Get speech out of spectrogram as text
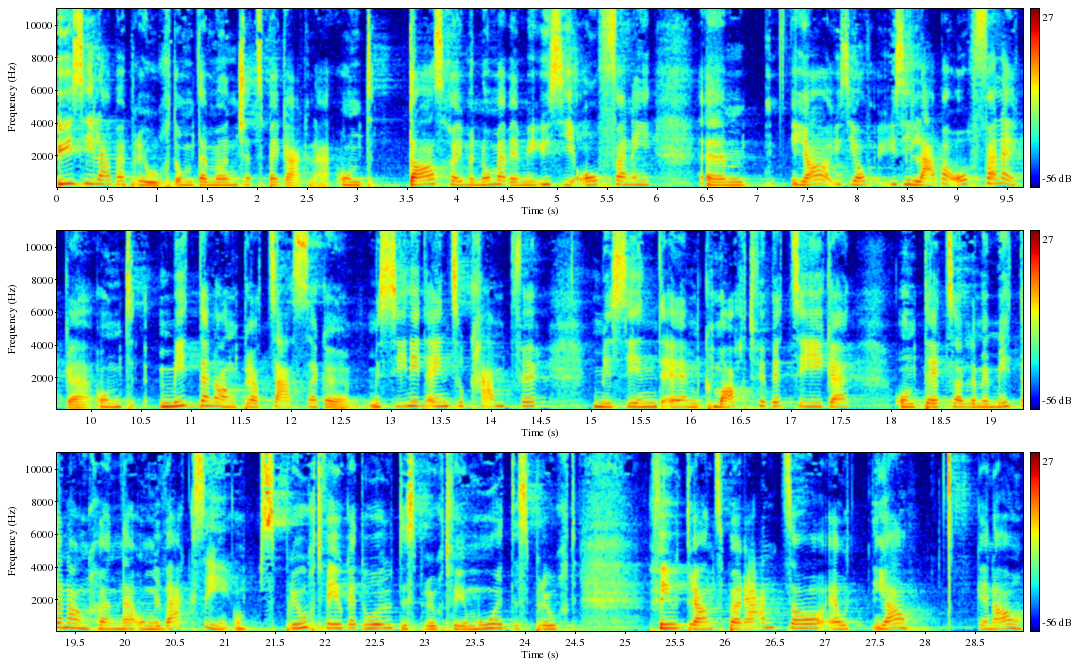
unser Leben braucht, um den Menschen zu begegnen. Und das können wir nur, wenn wir unsere offene, ähm, ja, unsere, unser Leben offenlegen und miteinander Prozesse gehen. Wir sind nicht Einzelkämpfer, wir sind ähm, gemacht für Beziehungen und dort sollen wir miteinander können unterwegs sein. Und es braucht viel Geduld, es braucht viel Mut, es braucht viel Transparenz. So. Äh, ja, genau.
